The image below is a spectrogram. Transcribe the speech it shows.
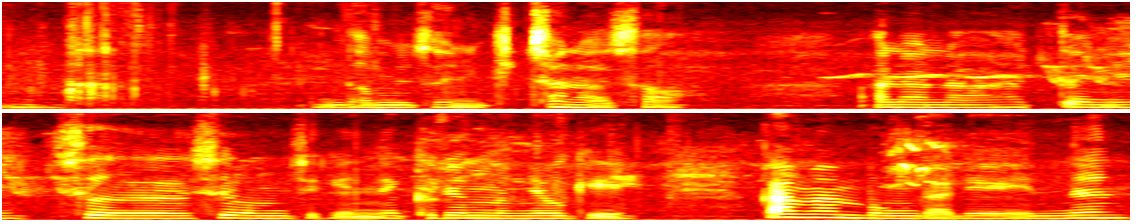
음, 너무선이 귀찮아서 안 하나 했더니 슬슬 움직이네. 그러면 여기 까만 봉다리에 있는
